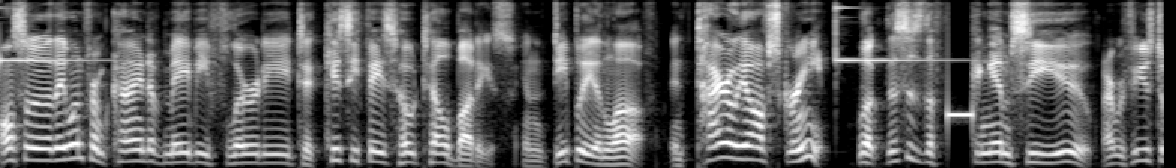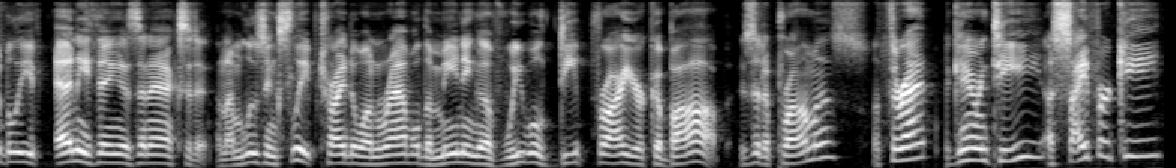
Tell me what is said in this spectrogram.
Also, they went from kind of maybe flirty to kissy face hotel buddies and deeply in love, entirely off screen. Look, this is the fucking MCU. I refuse to believe anything is an accident, and I'm losing sleep trying to unravel the meaning of we will deep fry your kebab. Is it a promise? A threat? A guarantee? A cipher key?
